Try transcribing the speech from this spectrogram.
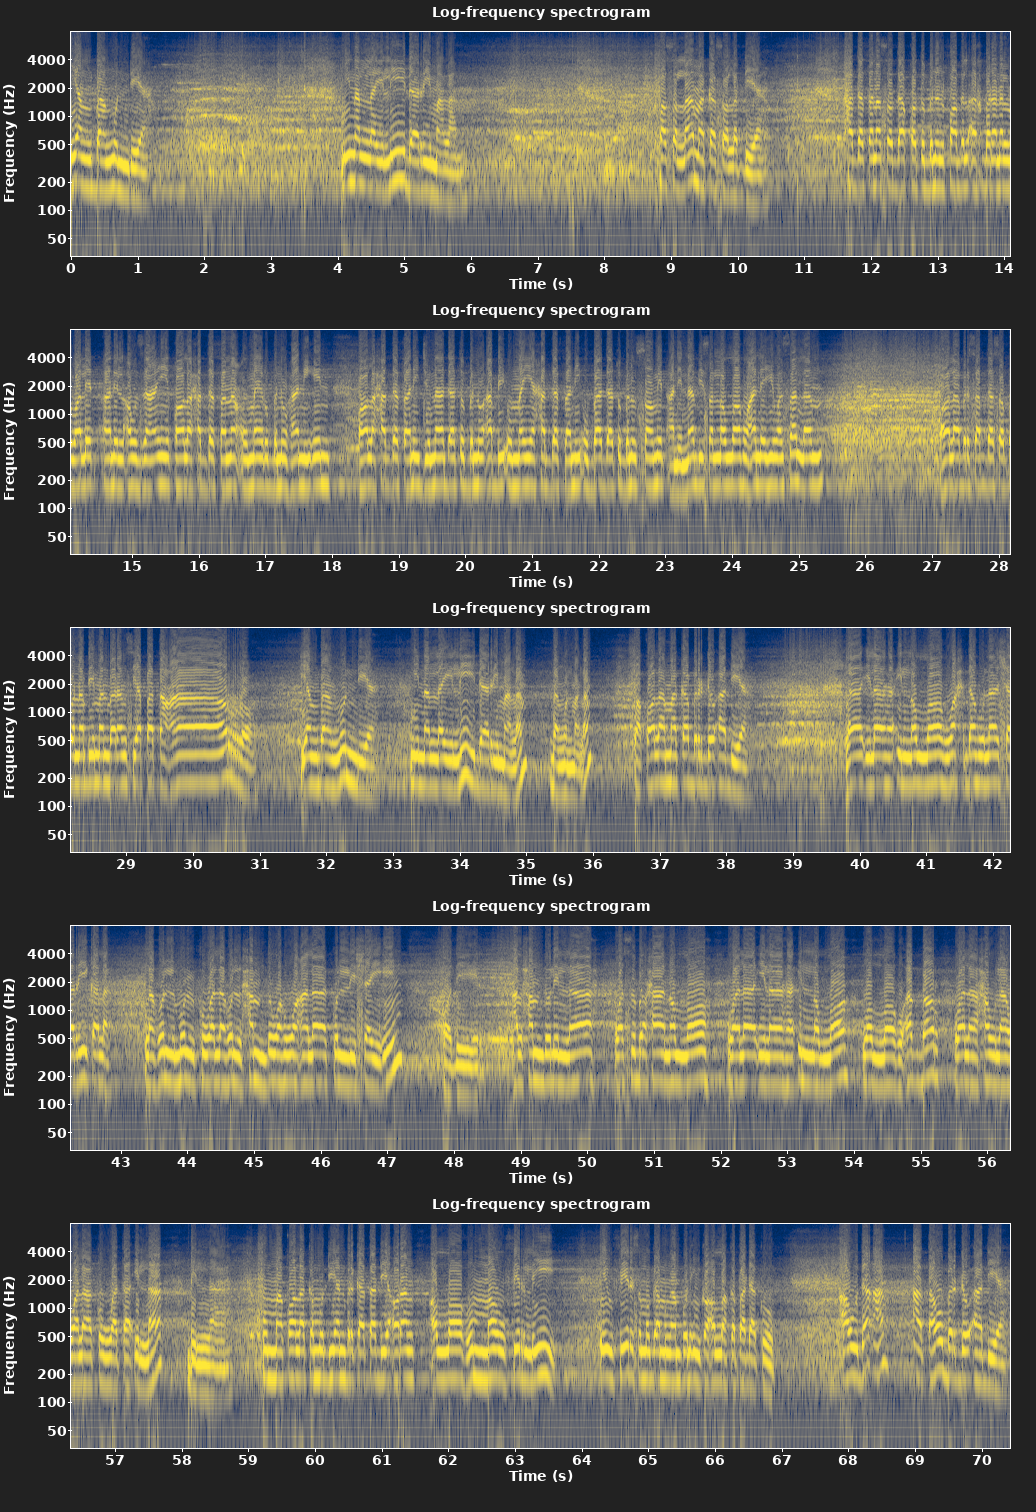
yang bangun dia minal laili dari malam fasalla maka salat dia حدثنا صداقة بن الفاضل أخبرنا الوالد عن الأوزاعي قال حدثنا عمير بن هانئ قال حدثني جنادة بن أبي أمية حدثني عبادة بن الصامت عن النبي صلى الله عليه وسلم Kala bersabda sapa Nabi man barang siapa ta'arro yang bangun dia minal laili dari malam bangun malam faqala maka berdoa dia La ilaha illallah wahdahu la syarikalah lahul mulku wa lahul hamdu wa huwa ala kulli syai'in qadir. Alhamdulillah wa subhanallah ilaha illallah wallahu akbar wa la haula wa la quwwata illa billah. Thumma qala kemudian berkata dia orang Allahumma ufirli Iufir semoga mengampuni engkau Allah kepadaku. Auda'ah atau berdoa dia.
